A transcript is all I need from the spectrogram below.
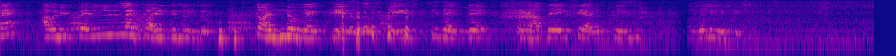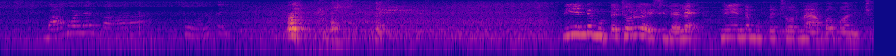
ഏ അവനിപ്പോ എല്ലാം കഴിക്കുന്നുണ്ട്. കണ്ണു വെക്കരുത് പ്ലീസ് ഇതെന്റെ ഒരു അപേക്ഷയാണ്. പ്ലീസ് മുതൽ കിട്ടി. നീ എന്റെ മുട്ടച്ചോറ് കഴിച്ചില്ല അല്ലേ? നീ എന്റെ മുട്ടച്ചോറിനെ അപമാനിച്ചു.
